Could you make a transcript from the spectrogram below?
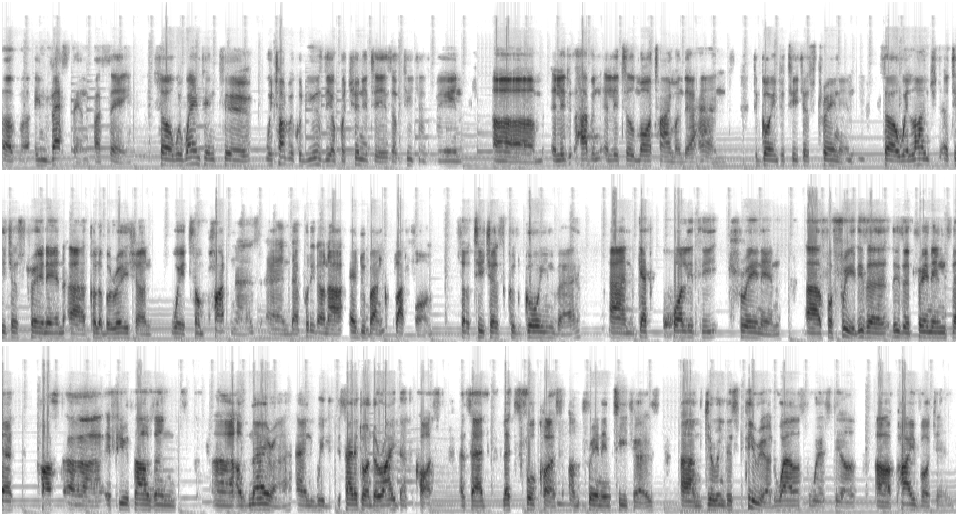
uh, investing per se. So we went into, we thought we could use the opportunities of teachers being um, a little, having a little more time on their hands to go into teachers training. So we launched a teachers training uh, collaboration with some partners and uh, put it on our EduBank platform so teachers could go in there and get quality training uh, for free. These are these are trainings that cost uh, a few thousand uh, of naira, and we decided to underwrite that cost and said, let's focus on training teachers um, during this period whilst we're still uh, pivoting.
